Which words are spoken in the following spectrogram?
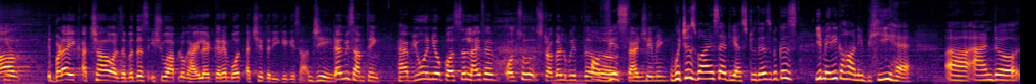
आ, you. बड़ा एक अच्छा और ज़बरदस्त इशू आप लोग हाईलाइट करें बहुत अच्छे तरीके के साथ। जी। Tell me something have you in your personal life have also struggled with fat obviously shaming which is why I said yes to this because ये मेरी कहानी भी है uh, and uh,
